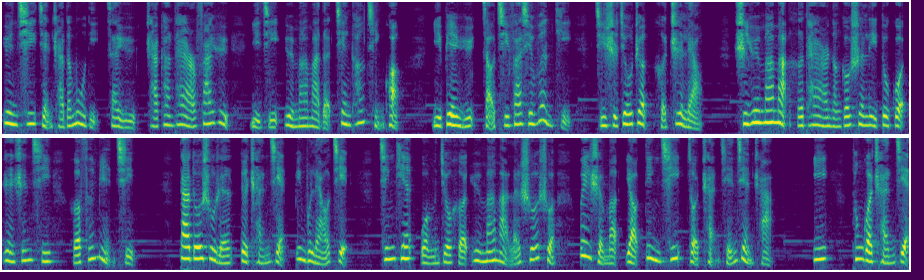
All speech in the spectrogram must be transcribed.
孕期检查的目的在于查看胎儿发育以及孕妈妈的健康情况，以便于早期发现问题、及时纠正和治疗，使孕妈妈和胎儿能够顺利度过妊娠期和分娩期。大多数人对产检并不了解，今天我们就和孕妈妈来说说为什么要定期做产前检查。一通过产检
